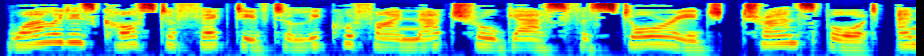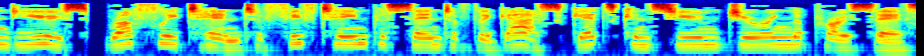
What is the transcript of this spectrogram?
While it is cost-effective to liquefy natural gas for storage, transport, and use, roughly 10 to 15% of the gas gets consumed during the process.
